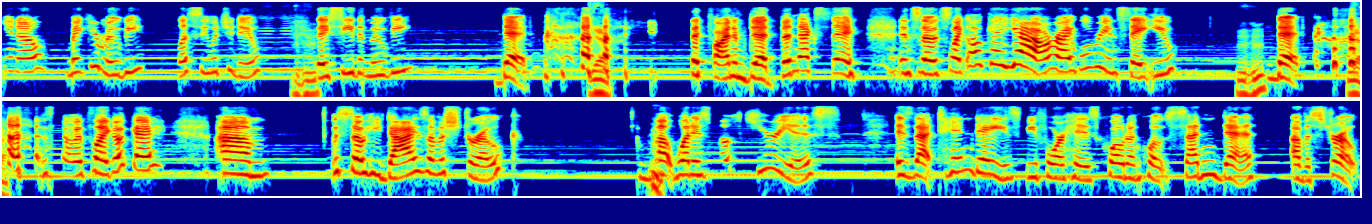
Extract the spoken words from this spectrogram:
you know make your movie. Let's see what you do. Mhm. they see the movie dead. Yeah. they find him dead the next day. And so it's like okay yeah all right we'll reinstate you. Hmm dead. Yeah. so it's like okay. Um so he dies of a stroke. But what is most curious is that 10 days before his quote unquote sudden death of a stroke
